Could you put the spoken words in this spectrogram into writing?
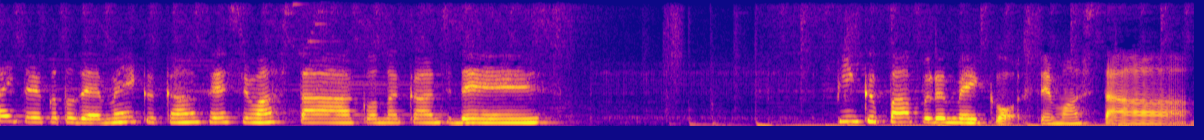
はいということでメイク完成しました。こんな感じです。ピンクパープルメイクをしてました。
